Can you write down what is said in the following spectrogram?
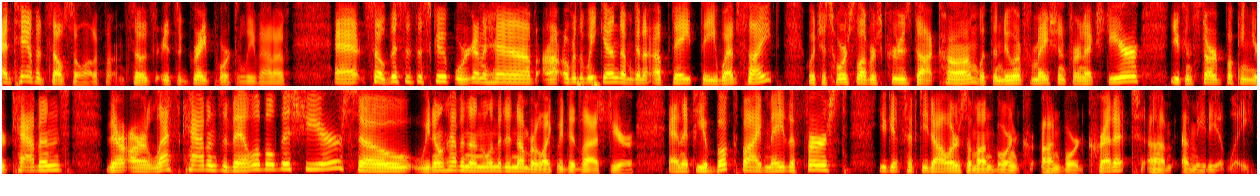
And Tampa itself's a lot of fun. So it's it's a great port to leave out of. Uh, so this is the scoop. We're going to have, uh, over the weekend, I'm going to update the website, which is horseloverscruise.com with the new information for next year. You can start booking your cabins. There are less cabins available this year, so we don't have an unlimited number like we did last year. And if you book by May the 1st, you get $50 of onboard, onboard credit um, immediately.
